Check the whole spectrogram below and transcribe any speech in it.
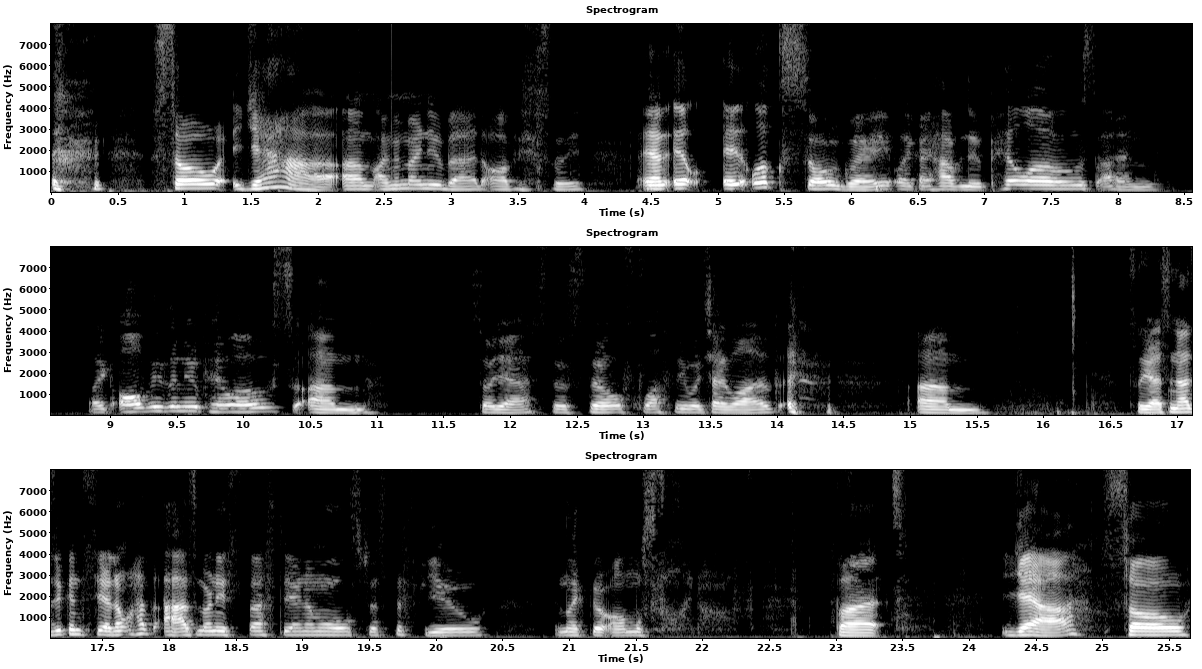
so yeah, um, I'm in my new bed, obviously. And it it looks so great. Like I have new pillows and like all these are new pillows. Um so yeah, still still fluffy, which I love. um, so yes, and as you can see, I don't have as many stuffed animals, just a few, and like they're almost falling off. But yeah, so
